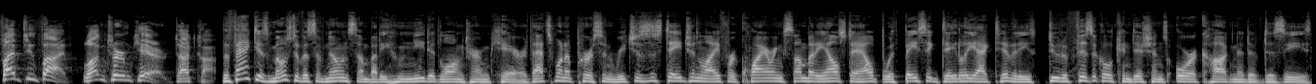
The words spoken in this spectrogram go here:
525longtermcare.com. The fact is, most of us have known somebody who needed long term care. That's when a person reaches a stage in life requiring somebody else to help with basic daily activities due to physical conditions or a cognitive disease.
